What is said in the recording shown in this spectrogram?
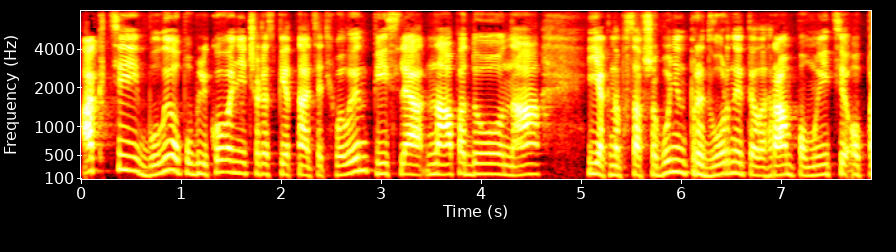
Акції були опубліковані через 15 хвилин після нападу на як написав Шабунін, придворний телеграм помийці ОП.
